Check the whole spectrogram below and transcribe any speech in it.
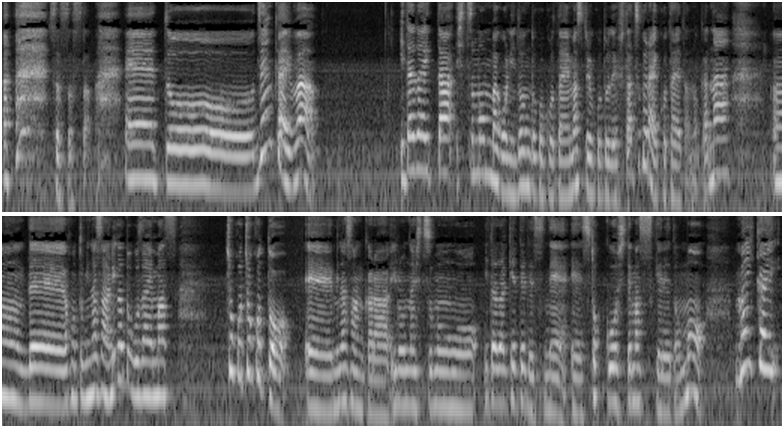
そうそうそう。えーっと、前回は、いただいた質問箱にどんどこ答えますということで、2つぐらい答えたのかな。うん、で、本当皆さんありがとうございます。ちょこちょこと、えー皆さんからいろんな質問をいただけてですね、えーストックをしてますけれども、毎回、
